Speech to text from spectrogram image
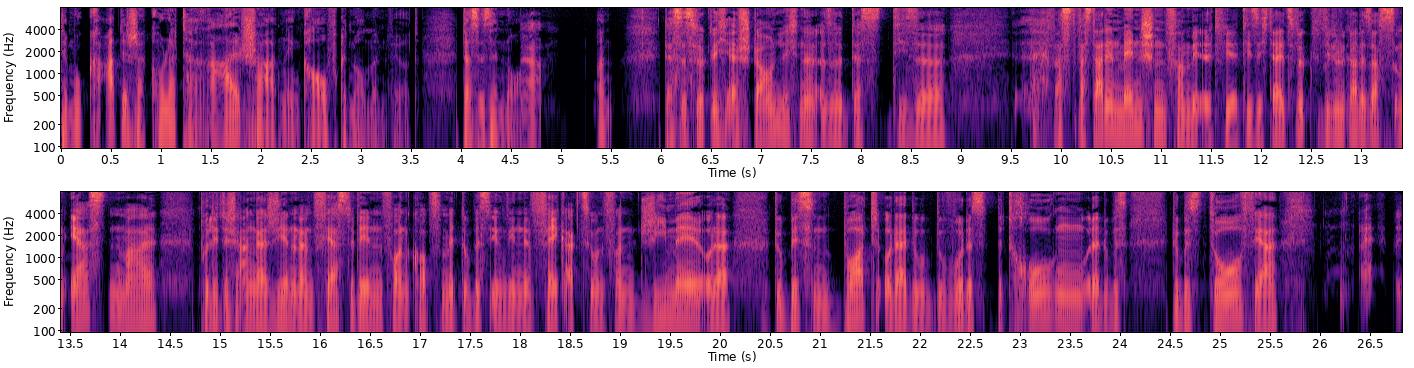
demokratischer Kollateralschaden in Kauf genommen wird, das ist enorm. Ja. Und Das ist wirklich erstaunlich, ne? Also, dass diese, was, was da den Menschen vermittelt wird, die sich da jetzt wirklich, wie du gerade sagst, zum ersten Mal politisch engagieren und dann fährst du denen vor den Kopf mit, du bist irgendwie eine Fake-Aktion von Gmail oder du bist ein Bot oder du, du wurdest betrogen oder du bist, du bist doof, ja. Äh,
